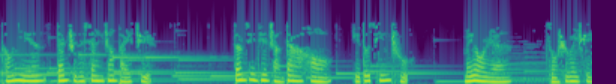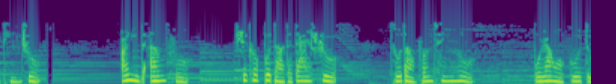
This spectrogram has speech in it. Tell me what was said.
童年单纯的像一张白纸。当渐渐长大后，也都清楚，没有人总是为谁停住，而你的安抚是棵不倒的大树，阻挡风清路，不让我孤独。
